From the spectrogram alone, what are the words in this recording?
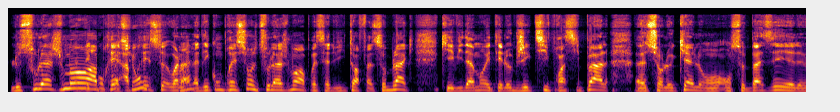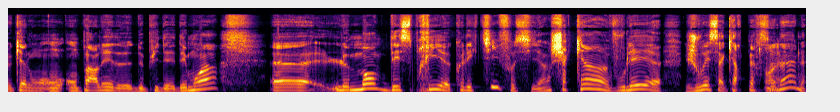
le soulagement La après, après ce, voilà, Ouais. la décompression et le soulagement après cette victoire face aux Blacks, qui évidemment était l'objectif principal euh, sur lequel on, on se basait, lequel on, on- parlait de- depuis des mois. Euh, le manque d'esprit euh, collectif aussi. hein. Chacun voulait euh, jouer sa carte personnelle,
